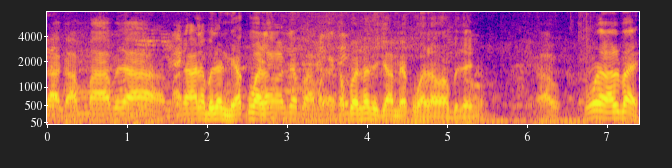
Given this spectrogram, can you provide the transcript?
આ ગામમાં આ બધા મારે આને બધાને મેકવા લાવવા છે પણ આમાં કઈ ખબર નથી ક્યાં મેકવા લાવવા બધાને આવ. હું હાલભાઈ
